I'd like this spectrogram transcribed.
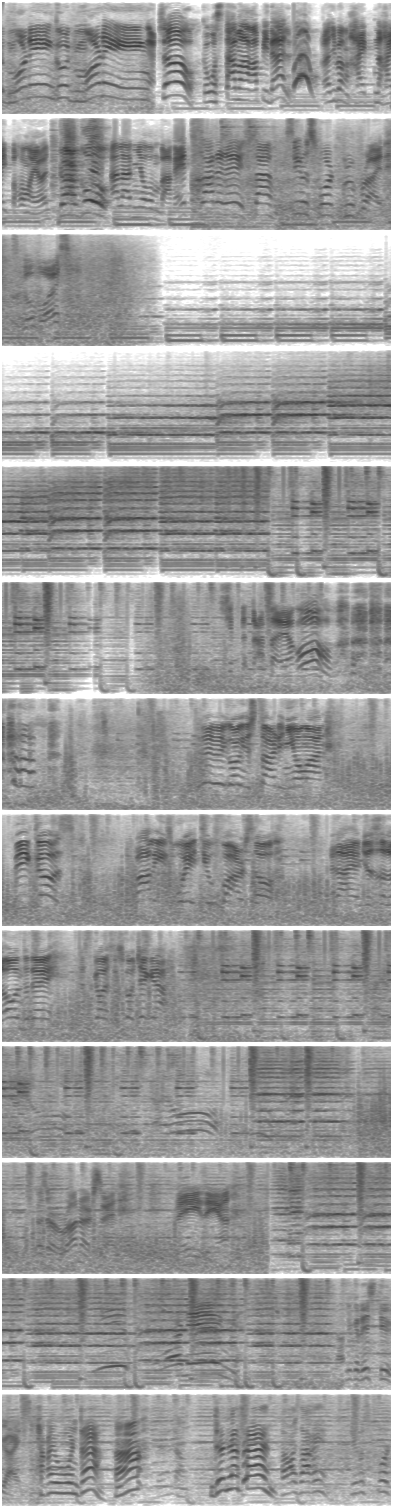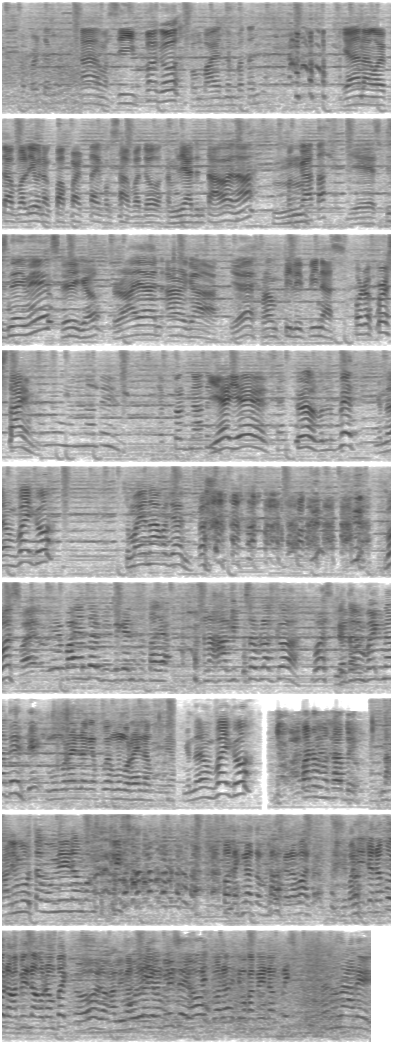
Good morning! Good morning! So, kumusta mga kapidal? Alam niyo bang hype na hype ako ngayon? Gago! Alam niyo kung bakit? Saturday, stop! Zero Sport Group Ride. Let's go, boys! Going to start in Yongan because Bali is way too far, so and I am just alone today. Let's go, let's go check it out. Those are runners, man. amazing huh? Morning! Look at this two guys. Saan kayo pupunta? Ha? Diyan lang saan? Sakay sa akin. Zero Sport. Kapartan mo. Ah, masipag oh. Pambayad ng batan. Yan ang OFW, nagpa-part-time pag Sabado. Pamilyadong tao, no? Mm. Panggatas. Yes. His name is? There you go. Ryan Arga. Yeah, from Pilipinas. For the first time. Ano, ano natin? F12 natin. Yeah, yes. M12, lupit. Ganda ng bike, oh. Sumaya na ako dyan. Boss, Bay bayad daw, bibigyan sa taya. nahagip ko sa vlog ko. Boss, ganda ng bike natin. Hindi, mumurahin lang yan po yan, mumurahin lang po yan. Ganda ng bike, oh. Paano masabi? Nakalimutan, bumili ng pang Chris. Patay na sa vlog ka naman. Pasensya na po, nakabili na ako ng bike. Oo, oh, nakalimutan yung Chris eh, Yung oh. Chris, wala, hindi makabili ng Chris. Ano natin?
